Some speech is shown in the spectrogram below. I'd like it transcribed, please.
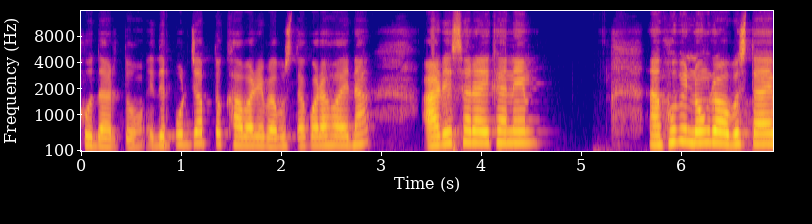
ক্ষুধার্ত। এদের পর্যাপ্ত খাবারের ব্যবস্থা করা হয় না। আর এছাড়া এখানে খুবই নোংরা অবস্থায়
